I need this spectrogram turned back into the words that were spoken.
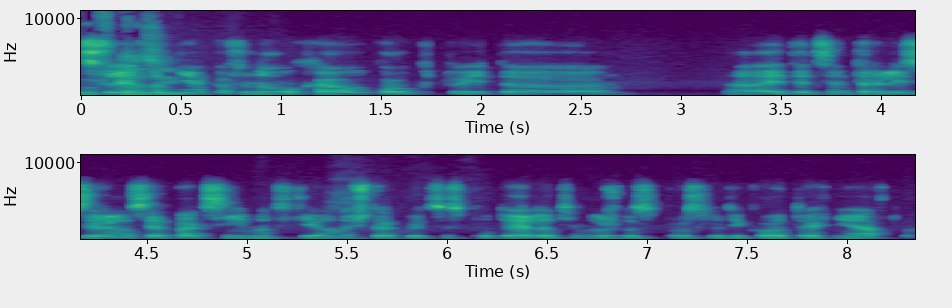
Следват тази... някакъв ноу-хау, колкото и да е децентрализиран, все пак си имат такива неща, които се споделят и може да се проследи кой е техния автор.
